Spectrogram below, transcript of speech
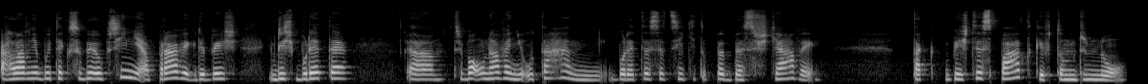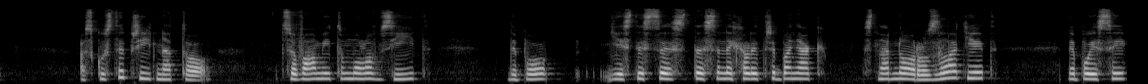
hlavně buďte k sobě upřímní a právě kdybyž, když budete třeba unavení, utahaní, budete se cítit úplně bez šťávy, tak běžte zpátky v tom dnu a zkuste přijít na to, co vám je to mohlo vzít, nebo jestli jste, jste se nechali třeba nějak snadno rozladit, nebo jestli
